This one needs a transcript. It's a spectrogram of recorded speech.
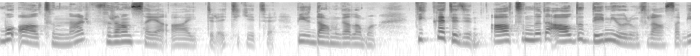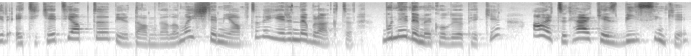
Bu altınlar Fransa'ya aittir etiketi. Bir damgalama. Dikkat edin, altınları aldı demiyorum Fransa. Bir etiket yaptı, bir damgalama işlemi yaptı ve yerinde bıraktı. Bu ne demek oluyor peki? Artık herkes bilsin ki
